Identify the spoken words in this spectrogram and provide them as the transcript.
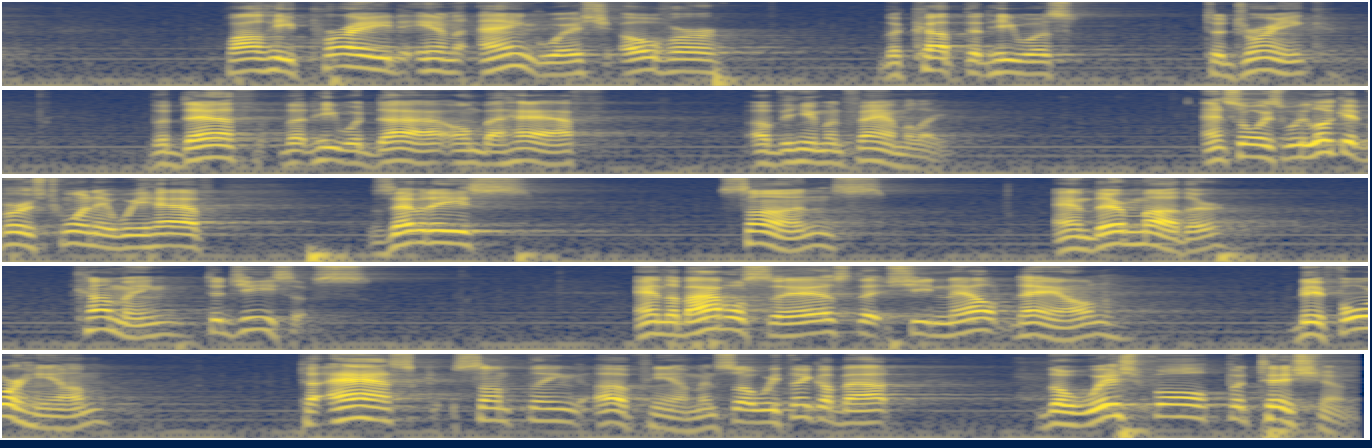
while he prayed in anguish over the cup that he was to drink, the death that he would die on behalf of the human family. And so, as we look at verse 20, we have Zebedee's sons and their mother coming to Jesus. And the Bible says that she knelt down before him to ask something of him. And so we think about the wishful petition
